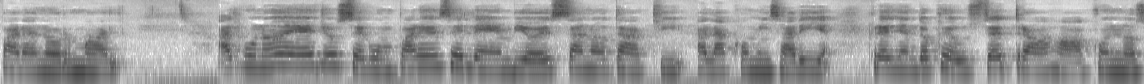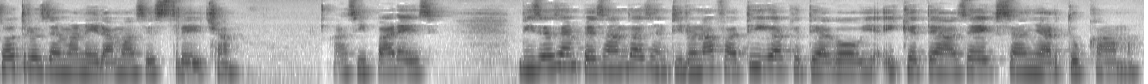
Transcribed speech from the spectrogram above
paranormal. Alguno de ellos, según parece, le envió esta nota aquí, a la comisaría, creyendo que usted trabajaba con nosotros de manera más estrecha. Así parece. Dices empezando a sentir una fatiga que te agobia y que te hace extrañar tu cama,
